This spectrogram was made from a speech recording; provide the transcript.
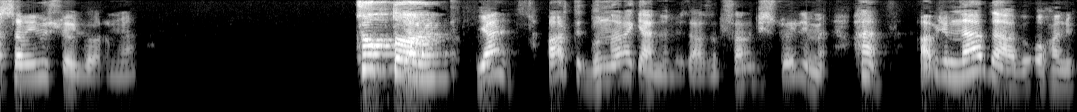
samimi söylüyorum ya. Çok doğru. Yani artık bunlara gelmemiz lazım. Sana bir şey söyleyeyim mi? Ha, abicim nerede abi o hani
